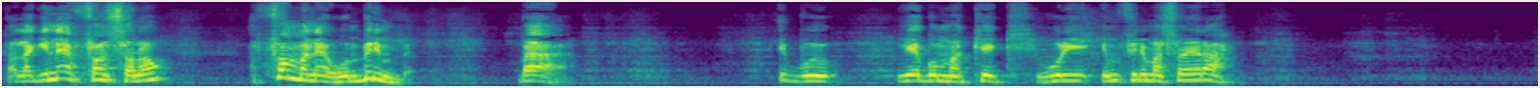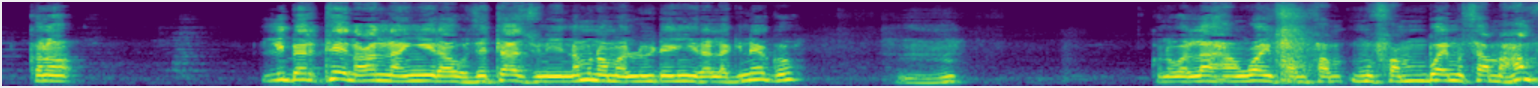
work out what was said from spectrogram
kalagine fan sono fan won birin be. Ba ibu yebu makeki wuri imfinima soyera kono liberté nagan na yira aux états-unis namunama luide yira laginego mm -hmm. kono wallahi an wayi mu fam boy musa ma han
